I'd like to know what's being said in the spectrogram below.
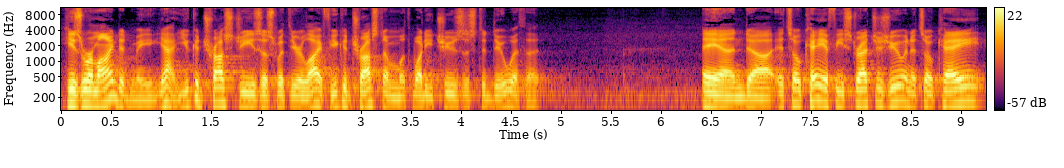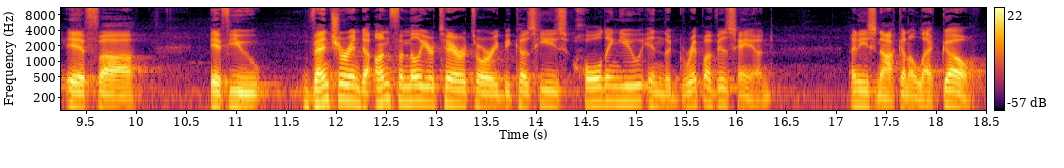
he's reminded me yeah, you could trust Jesus with your life. You could trust him with what he chooses to do with it. And uh, it's okay if he stretches you, and it's okay if, uh, if you venture into unfamiliar territory because he's holding you in the grip of his hand and he's not going to let go.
